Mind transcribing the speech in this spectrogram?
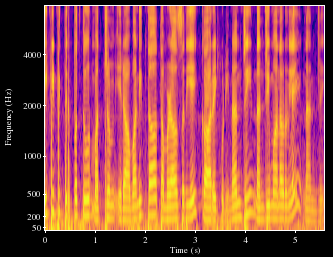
ஐடிடி திருப்பத்தூர் மற்றும் இரா வனிதா தமிழாசிரியை காரைக்குடி. நன்றி நன்றி மாணவர்களே நன்றி.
